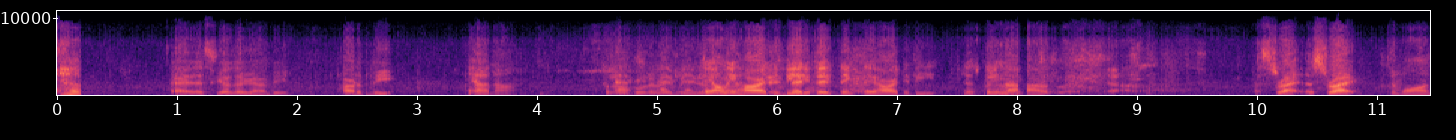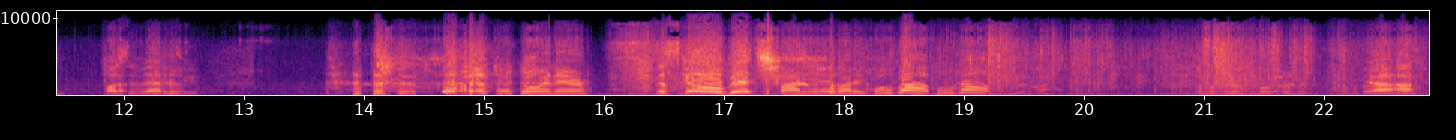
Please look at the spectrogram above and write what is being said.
Hey, the skills are gonna be hard to beat. Yeah, no. So who do they beat? They only hard to They- beat if they- they think they hard to beat. Just put it like Uh, uh, that's right. That's right. The one positive attitude. that. Go in there. Let's go, bitch. Body everybody. Move up. Move up. Someone throw smoke from me. Throw Yeah, I, smoke.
